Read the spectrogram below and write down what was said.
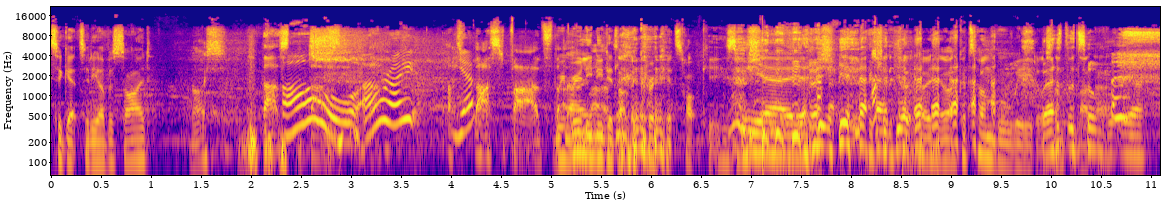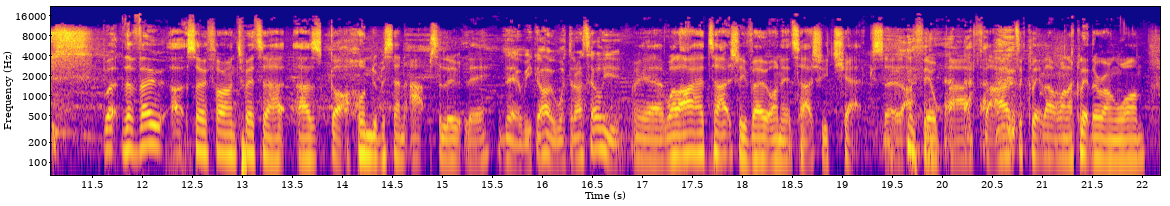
to get to the other side. Nice. That's Oh, all right. Yep. that's bad. We That- really needed like the cricket's hotkeys. We yeah, yeah, yeah. should have put like a tumbleweed or Where's the something like tumble? that. Yeah. But the vote uh, so far on Twitter has got 100% absolutely. There we go. What did I tell you? Yeah, well, I had to actually vote on it to actually check, so I feel bad for that. I had to click that one. I clicked the wrong one.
